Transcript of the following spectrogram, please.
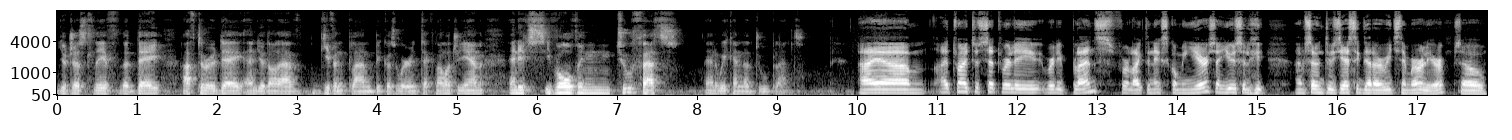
you just live the day after a day and you don't have given plan because we're in technology and and it's evolving too fast and we cannot do plans. I um I try to set really really plans for like the next coming years, and usually I'm so enthusiastic that I reach them earlier. So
